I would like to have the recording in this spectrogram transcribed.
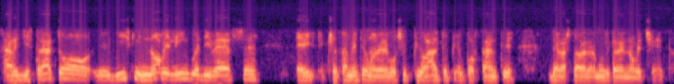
Ha registrato eh, dischi in nove lingue diverse è certamente una delle voci più alte e più importanti della storia della musica del Novecento.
